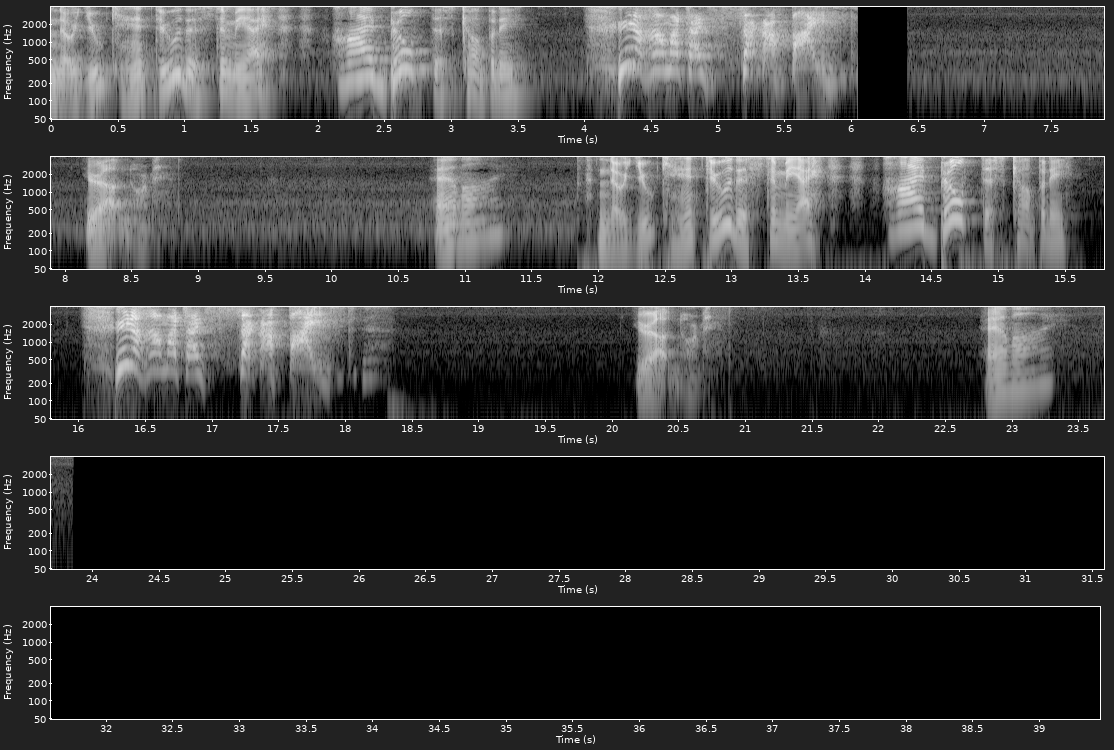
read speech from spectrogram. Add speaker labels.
Speaker 1: No, you can't do this to me. I I built this company. You know how much I've sacrificed? You're out, Norman. Am I? No, you can't do this to me. I I built this company. You know how much I've sacrificed? You're out, Norman. Am I?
